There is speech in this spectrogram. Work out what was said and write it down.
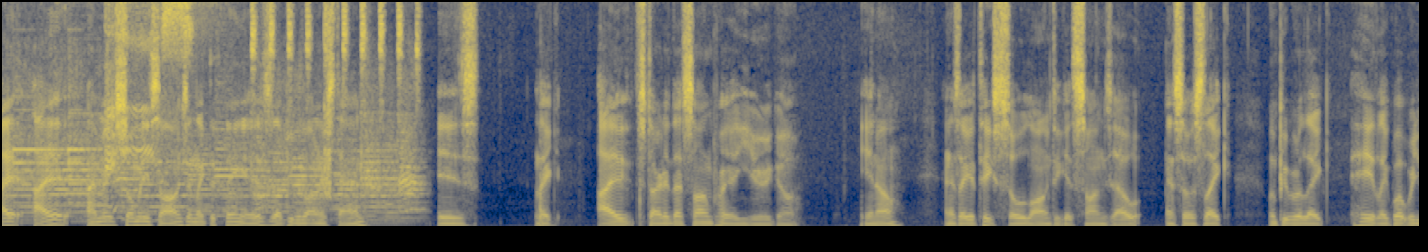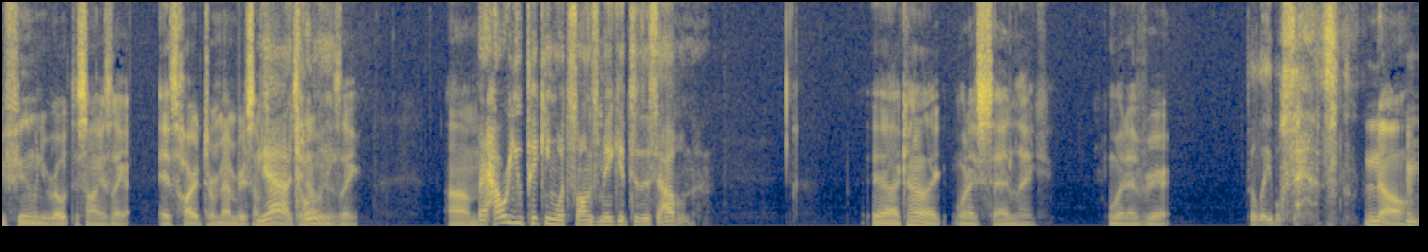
I I I make so many songs, and like the thing is that people don't understand is like I started that song probably a year ago, you know, and it's like it takes so long to get songs out, and so it's like when people are like, "Hey, like what were you feeling when you wrote the song?" It's like it's hard to remember sometimes. Yeah, you know? totally. It's like um But how are you picking what songs make it to this album then? yeah, kind of like what I said, like whatever. The label says No,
